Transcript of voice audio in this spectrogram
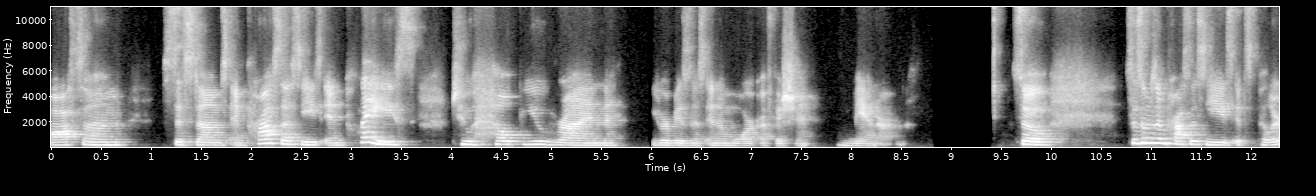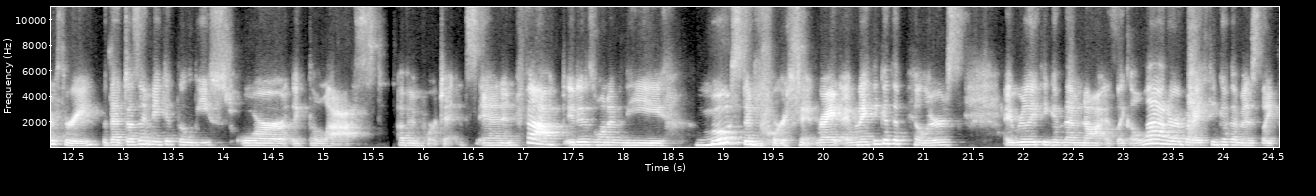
awesome systems and processes in place to help you run your business in a more efficient manner. So, systems and processes, it's pillar three, but that doesn't make it the least or like the last of importance. And in fact, it is one of the most important, right? When I think of the pillars, I really think of them not as like a ladder, but I think of them as like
